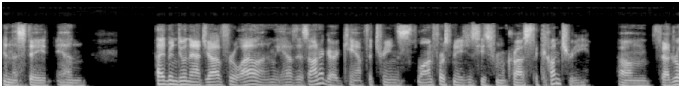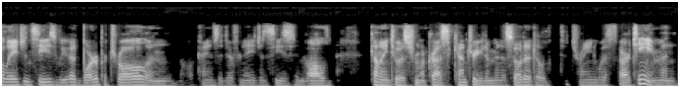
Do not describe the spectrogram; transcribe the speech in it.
in the state. And I'd been doing that job for a while, and we have this honor guard camp that trains law enforcement agencies from across the country, um, federal agencies. We've had border patrol and all kinds of different agencies involved coming to us from across the country to Minnesota to, to train with our team. And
